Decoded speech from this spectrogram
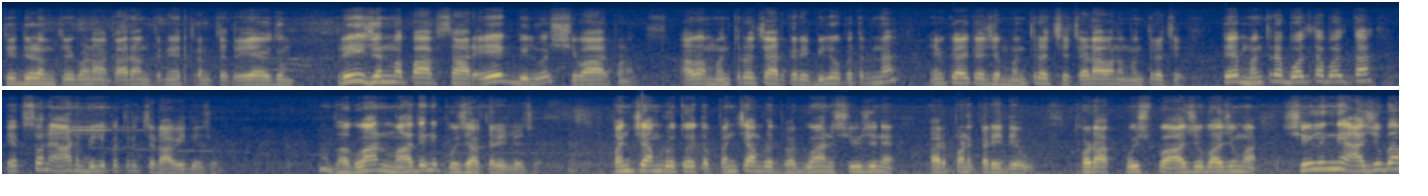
ત્રિદળમ ત્રિગુણાકારમ ત્રિનેત્રમ ચ ત્રિયાયુધમ ત્રિજન્મ પાપ સાર એક બિલ્વ શિવાર્પણ. આવા મંત્રોચ્ચાર કરી બિલોપત્રના એમ કહેવાય કે જે મંત્ર છે, ચડાવવાનો મંત્ર છે, તે મંત્ર બોલતા બોલતા એકસો ને આઠ બિલીપત્ર ચડાવી દેજો ભગવાન મહાદેવની પૂજા કરી લેજો પંચામૃત હોય તો પંચામૃત ભગવાન શિવજીને અર્પણ કરી દેવું. થોડાક પુષ્પ આજુબાજુમાં, શિવલિંગની આજુબા,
